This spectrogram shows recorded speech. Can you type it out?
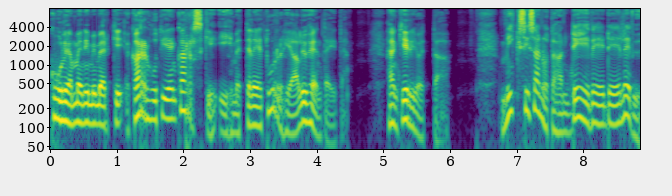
Kuulijamme nimimerkki Karhutien Karski ihmettelee turhia lyhenteitä. Hän kirjoittaa, Miksi sanotaan DVD-levy,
